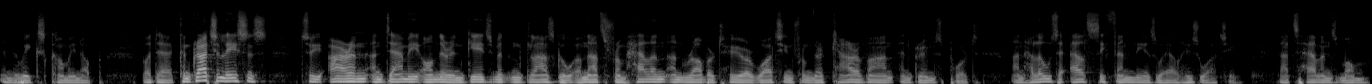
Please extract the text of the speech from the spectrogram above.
in the weeks coming up. But uh, congratulations to Aaron and Demi on their engagement in Glasgow, and that's from Helen and Robert, who are watching from their caravan in Groomsport. And hello to Elsie Finley as well, who's watching. That's Helen's mum.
